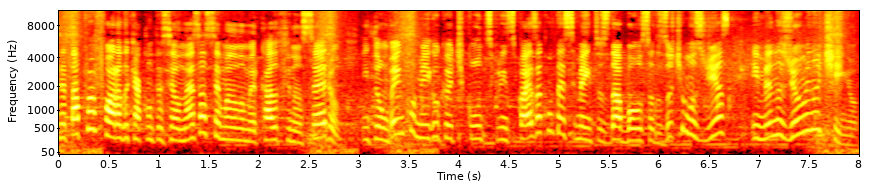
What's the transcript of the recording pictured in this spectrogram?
Você tá por fora do que aconteceu nessa semana no mercado financeiro? Então vem comigo que eu te conto os principais acontecimentos da bolsa dos últimos dias em menos de um minutinho.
